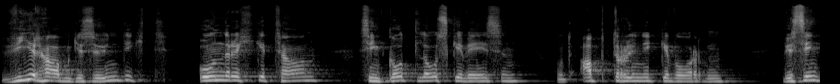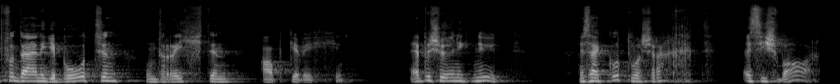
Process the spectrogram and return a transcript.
wir haben gesündigt, Unrecht getan, sind gottlos gewesen und abtrünnig geworden. Wir sind von deinen Geboten und Rechten abgewichen. Er beschönigt nichts. Er sagt, Gott, du hast recht. Es ist wahr.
